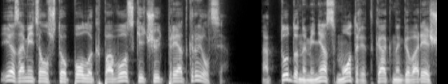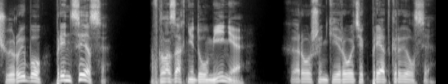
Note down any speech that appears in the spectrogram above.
Я заметил, что полог повозки чуть приоткрылся. Оттуда на меня смотрит, как на говорящую рыбу, принцесса. В глазах недоумения, Хорошенький ротик приоткрылся.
